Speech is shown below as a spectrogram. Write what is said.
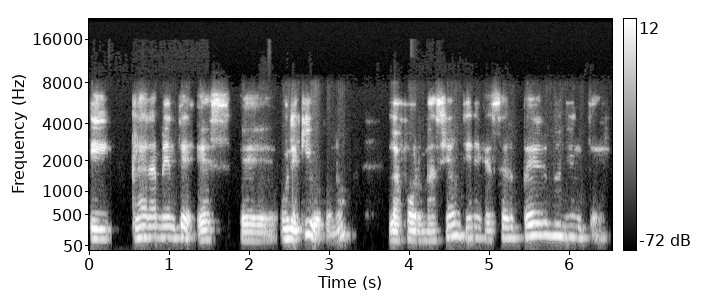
Y claramente es eh, un equívoco, ¿no? La formación tiene que ser permanente.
